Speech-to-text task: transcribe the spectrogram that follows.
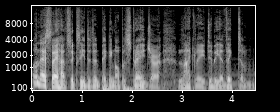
unless they have succeeded in picking up a stranger, likely to be a victim.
